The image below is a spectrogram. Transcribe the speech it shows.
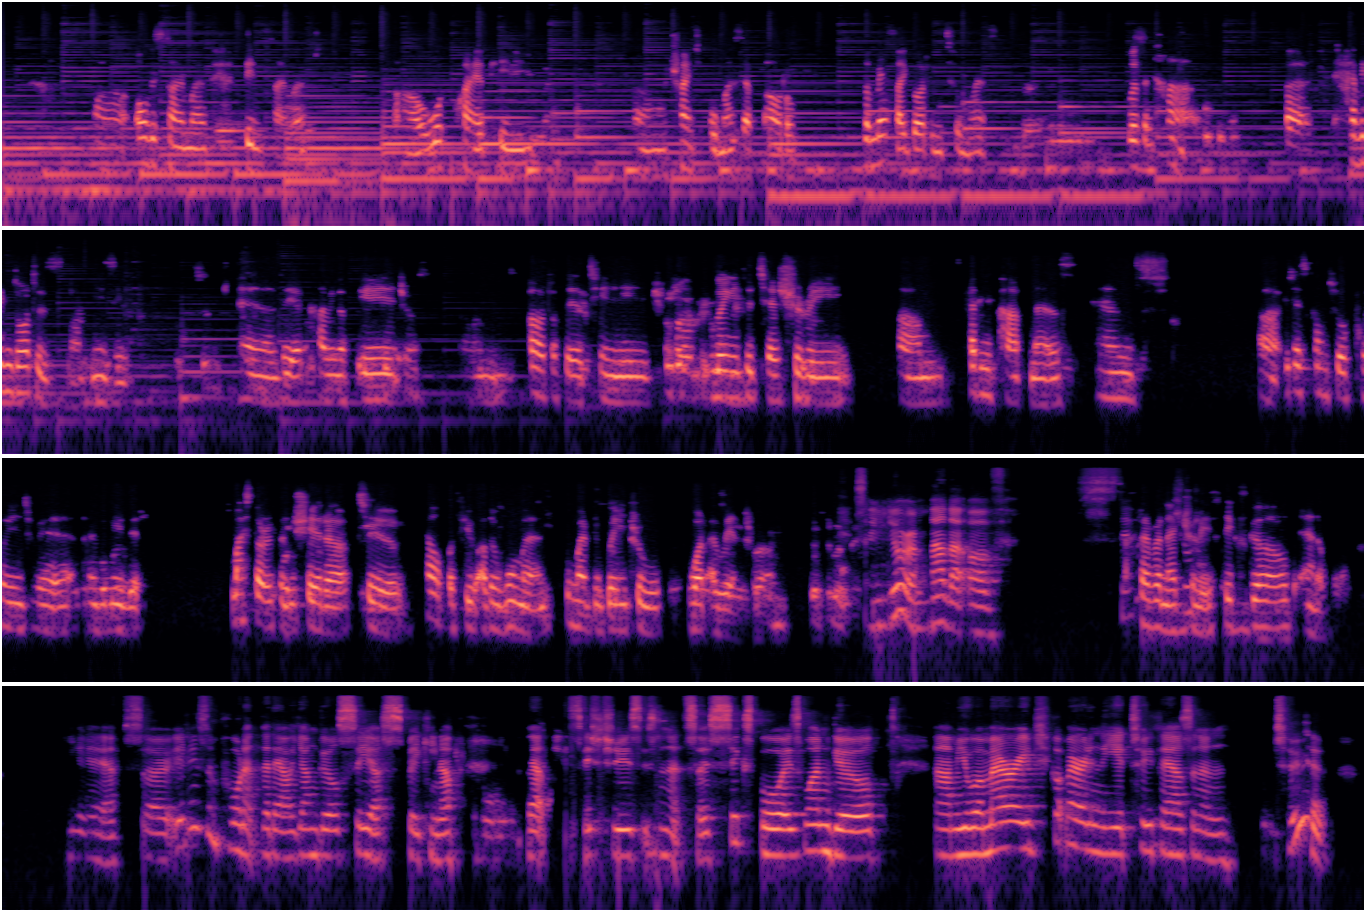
Uh, all this time I've been silent, uh, worked quietly, uh, trying to pull myself out of the mess I got into myself. wasn't hard, but having daughters is not easy and they are coming of age, um, out of their teenage, going into tertiary, um, having partners, and uh, it has come to a point where I believe that my story can be shared up to help a few other women who might be going through what I went through. So you're a mother of seven, seven actually, six girls and a boy. Yeah, so it is important that our young girls see us speaking up about these issues, isn't it? So six boys, one girl. Um, you were married, got married in the year 2002, Two.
